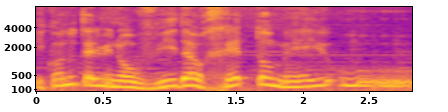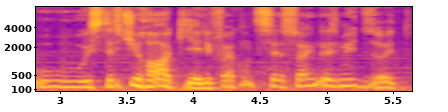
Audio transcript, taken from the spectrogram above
E quando terminou o Vida, eu retomei o, o Street Rock. Ele foi acontecer só em 2018.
